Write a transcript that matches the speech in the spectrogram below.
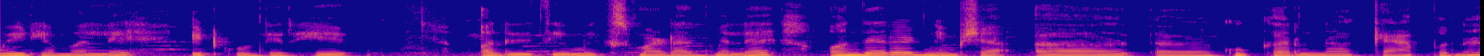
ಮೀಡಿಯಮಲ್ಲೇ ಇಟ್ಕೊಂಡಿರಿ. ಒಂದು ರೀತಿ ಮಿಕ್ಸ್ ಮಾಡಾದಮೇಲೆ ಒಂದೆರಡು ನಿಮಿಷ ಕುಕ್ಕರ್ನ ಕ್ಯಾಪನ್ನು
